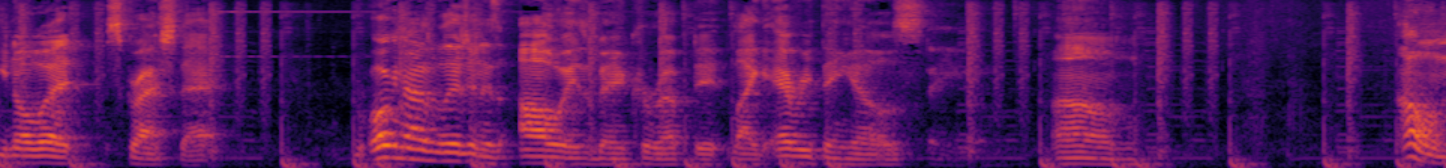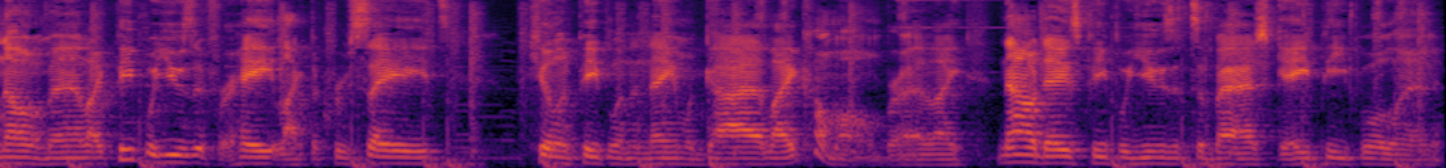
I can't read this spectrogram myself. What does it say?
You know what? Scratch that. Organized religion has always been corrupted, like everything else. There you go. Um, I don't know, man. Like people use it for hate, like the Crusades, killing people in the name of God. Like, come on, bruh. Like nowadays, people use it to bash gay people and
